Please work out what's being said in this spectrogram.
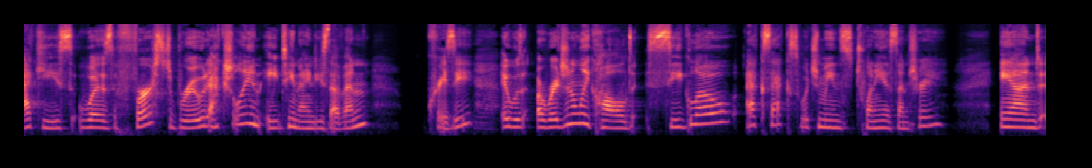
Equis was first brewed actually in 1897. Crazy. It was originally called Siglo XX, which means 20th century. And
